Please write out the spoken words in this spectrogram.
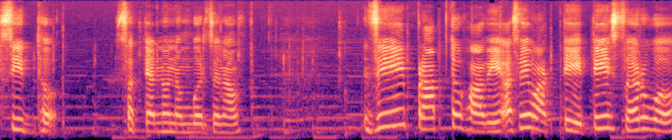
सिद्ध. सत्त्याण्णव नंबरचं नाव जे प्राप्त व्हावे असे वाटते ते सर्व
